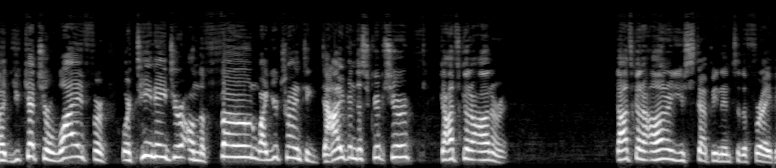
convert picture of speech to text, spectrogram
uh, you catch your wife or, or teenager on the phone while you're trying to dive into scripture, God's going to honor it. God's going to honor you stepping into the fray.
